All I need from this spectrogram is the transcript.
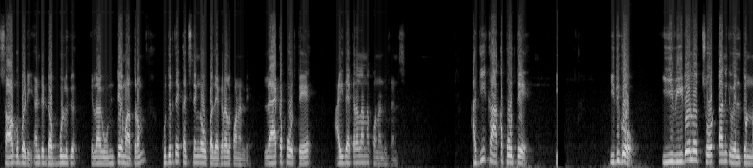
సాగుబడి అంటే డబ్బులు ఇలాగ ఉంటే మాత్రం కుదిరితే ఖచ్చితంగా ఒక పది ఎకరాలు కొనండి. లేకపోతే ఐదు ఎకరాలన్నా కొనండి ఫ్రెండ్స్. అది కాకపోతే ఇదిగో ఈ వీడియోలో చూడటానికి వెళ్తున్న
